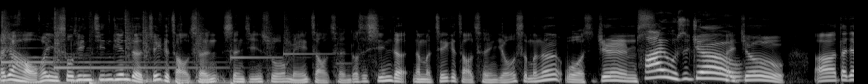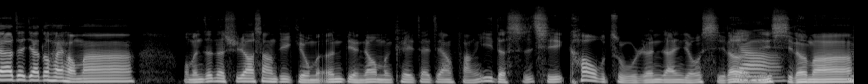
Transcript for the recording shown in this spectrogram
大家好，欢迎收听今天的这个早晨。圣经说每早晨都是新的，那么这个早晨有什么呢？我是 James，嗨，我是 Joe，嗨 Joe 啊，大家在家都还好吗？我们真的需要上帝给我们恩典，让我们可以在这样防疫的时期靠主仍然有喜乐。Yeah. 你喜乐吗？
